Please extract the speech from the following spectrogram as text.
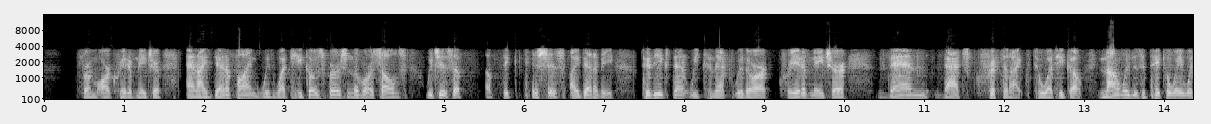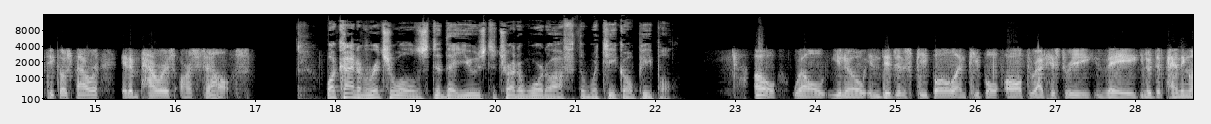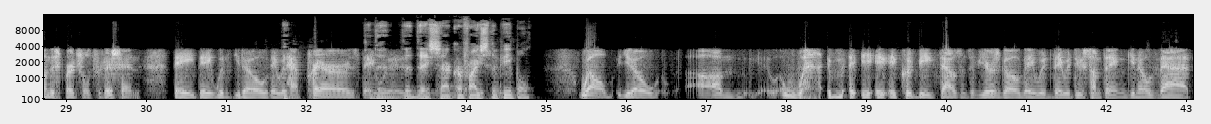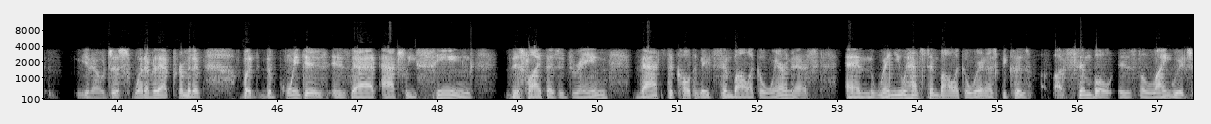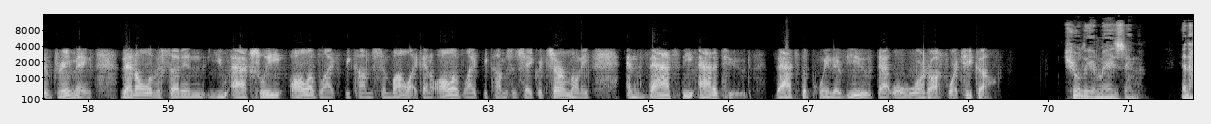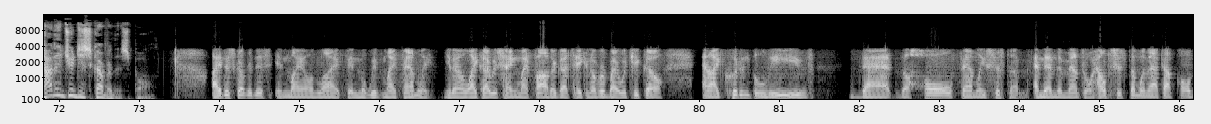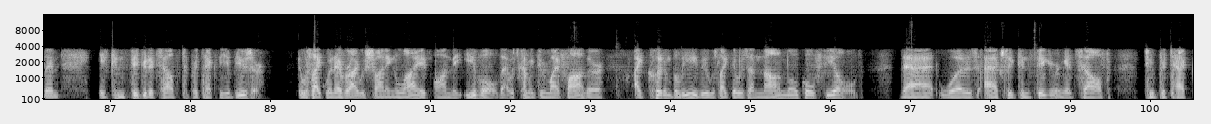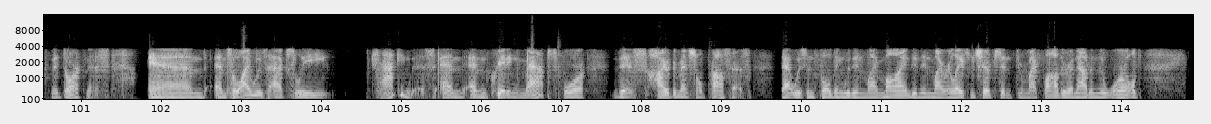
from our creative nature and identifying with Wetiko's version of ourselves, which is a, a fictitious identity. To the extent we connect with our creative nature, then that's kryptonite to Wetiko. Not only does it take away Wetiko's power, it empowers ourselves. What kind of rituals did they use to try to ward off the Wetiko people? oh, well, you know, indigenous people and people all throughout history, they, you know, depending on the spiritual tradition, they, they would, you know, they would have prayers. They did, would. Did they sacrifice the people? Well, you know, um, it, it, it could be thousands of years ago. They would, they would do something, you know, that you know, just whatever that primitive. But the point is, is that actually seeing this life as a dream, that's to cultivate symbolic awareness and when you have symbolic awareness, because a symbol is the language of dreaming, then all of a sudden you actually, all of life becomes symbolic and all of life becomes a sacred ceremony. And that's the attitude. That's the point of view that will ward off Wetiko. Truly amazing. And how did you discover this, Paul? I discovered this in my own life, in with my family. You know, like I was saying, my father got taken over by Wetiko, and I couldn't believe – that the whole family system and then the mental health system, when that got called in, it configured itself to protect the abuser. It was like whenever I was shining light on the evil that was coming through my father, I couldn't believe it was like there was a non-local field that was actually configuring itself to protect the darkness. And, and so I was actually tracking this and, and creating maps for this higher dimensional process that was unfolding within my mind and in my relationships and through my father and out in the world.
